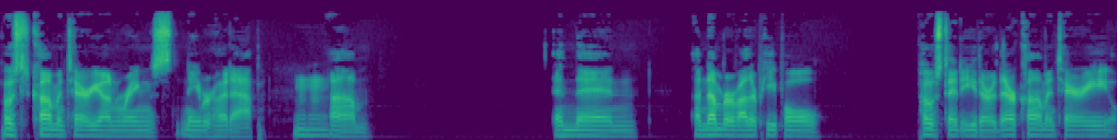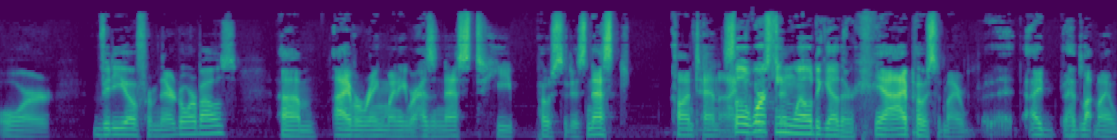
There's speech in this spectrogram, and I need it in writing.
posted commentary on Ring's neighborhood app. hmm Um, and then a number of other people posted either their commentary or video from their doorbells. Um, I have a ring. My neighbor has a Nest. He posted his Nest content. I So working well together. Yeah, I posted my. I had let my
